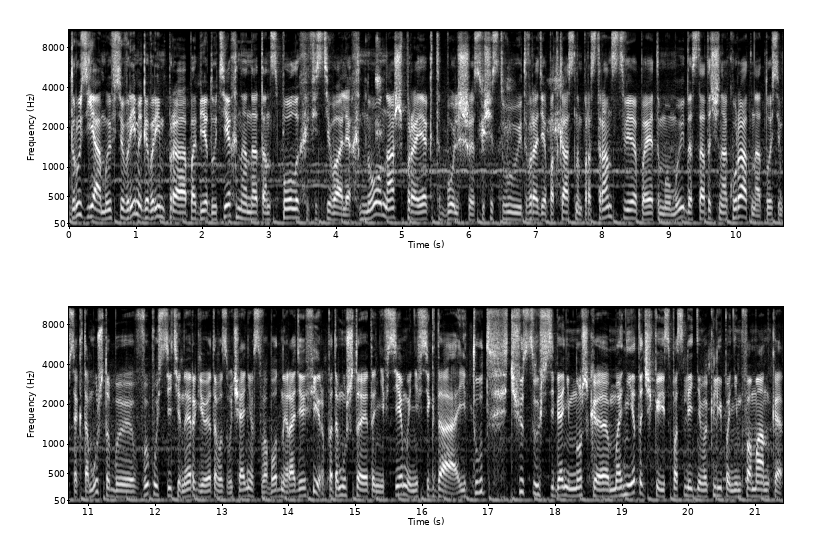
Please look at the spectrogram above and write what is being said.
Друзья, мы все время говорим про победу техно на танцполах и фестивалях, но наш проект больше существует в радиоподкастном пространстве, поэтому мы достаточно аккуратно относимся к тому, чтобы выпустить энергию этого звучания в свободный радиоэфир, потому что это не всем и не всегда. И тут чувствуешь себя немножко монеточкой из последнего клипа «Нимфоманка»,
